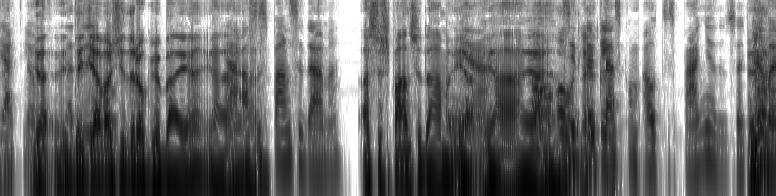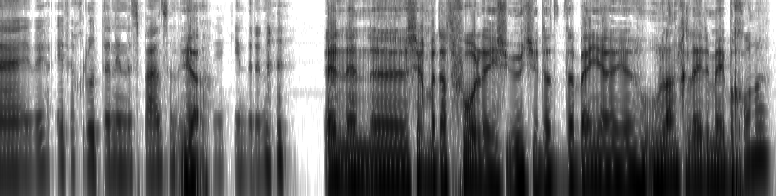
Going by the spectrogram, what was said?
Ja, klopt. Ja, dit jaar was je er ook weer bij, hè? Ja, Ja, ja. als een Spaanse dame. Als de Spaanse dame, ja. ja, Ja. ja, Oh, oh. Sinterklaas komt uit Spanje, dus ik Ja. kom even- groeten in het Spaans aan de Ja. kinderen. En, en eh, zeg maar dat voorleesuurtje, dat, daar ben jij eh, hoe lang geleden mee begonnen?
